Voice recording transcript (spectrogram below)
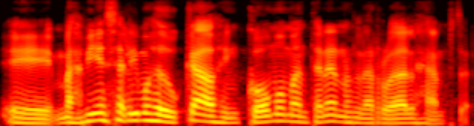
Eh, más bien salimos educados en cómo mantenernos en la rueda del hámster.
